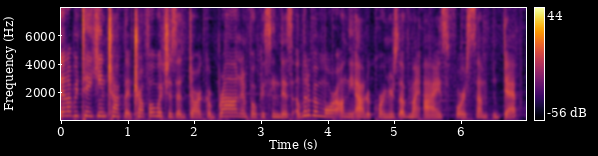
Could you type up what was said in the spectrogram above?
Then I'll be taking Chocolate Truffle, which is a dark brown, and focusing this a little bit more on the outer corners of my eyes for some depth.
